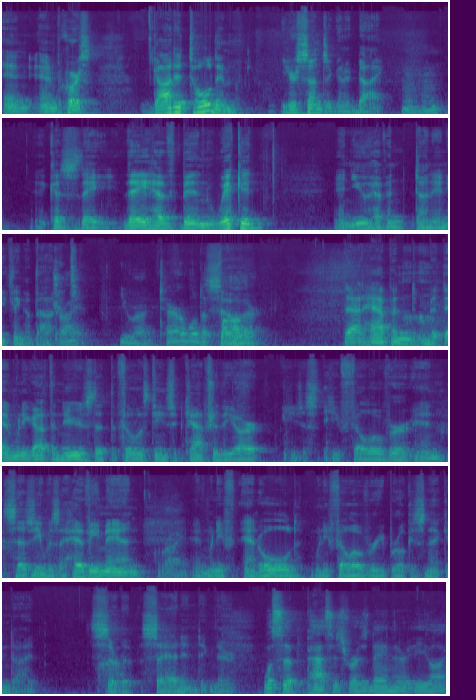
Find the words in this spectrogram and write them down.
And and of course, God had told him, "Your sons are going to die Mm-hmm. because they they have been wicked, and you haven't done anything about That's it." right. You were a terrible So- father. that happened but then when he got the news that the philistines had captured the ark he just he fell over and says he was a heavy man Right. and when he and old when he fell over he broke his neck and died sort of sad ending there What's the passage for his name there, Eli?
